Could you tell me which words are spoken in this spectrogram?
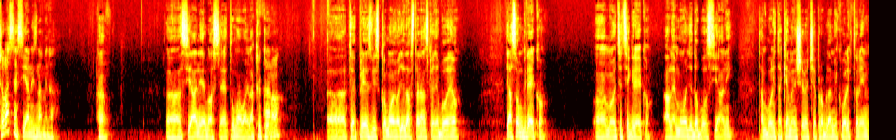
Čo vlastne Siany znamená? Ha. Uh, Sianie vlastne, to mám aj na krku. Áno. Uh, to je priezvisko môjho deda Staránska Nebojeho. Ja som Gréko. Uh, môj otec je Gréko, ale môj dedo bol Siani. Tam boli také menšie, väčšie problémy, kvôli ktorým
